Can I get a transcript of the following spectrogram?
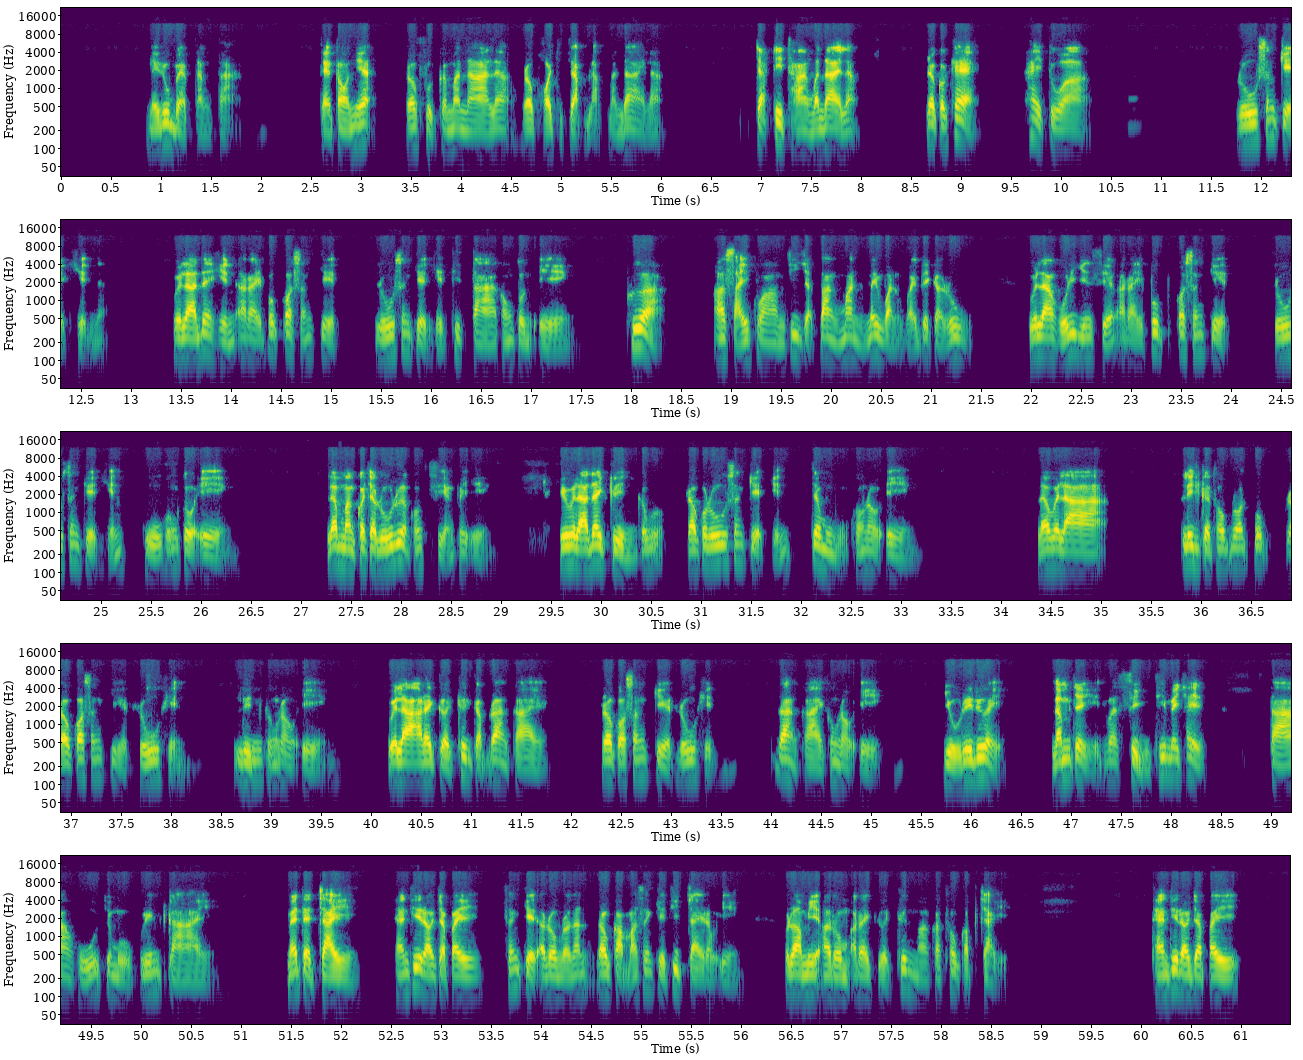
ำในรูปแบบต่างๆ แต่ตอนเนี้ยเราฝึกกันมานานแล้ว เราพอจะจับหลักมันได้แล้ว จับทิศทางมันได้แล้ว แล้วก็แค่ให้ตัวรู้สังเกตเห็นเนี่ยเวลาได้เห็นอะไรปุ๊บก็สังเกตรู้สังเกตเห็นที่ตาของตนเอง เพื่ออาศัยความที่จะตั้งมั่นไม่หวั่นไหวไปกับรูป เวลาหูได้ยินเสียงอะไรปุ๊บก็สังเกตรู้สังเกตเห็นหูของตัวเอง แล้วมันก็จะรู้เรื่องของเสียงไปเองที่เวลาได้กลิ่นก็เราก็รู้สังเกตเห็นจมูกของเราเอง แล้วเวลาลิ้นกระทบรสปุ๊บเราก็สังเกตรู้เห็น ลิ้นของเราเอง เวลาอะไรเกิดขึ้นกับร่างกาย เราก็สังเกตรู้เห็นร่างกายของเราเอง อยู่เรื่อยๆแล้วมันจะเห็นว่าสิ่งที่ไม่ใช่ตาหูจมูกลิ้นกาย แม้แต่ใจแทนที่เราจะไปสังเกตอารมณ์เหล่านั้น เรากลับมาสังเกตที่ใจเราเอง เวลามีอารมณ์อะไรเกิดขึ้นมากระทบกับใจ แทนที่เราจะไป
